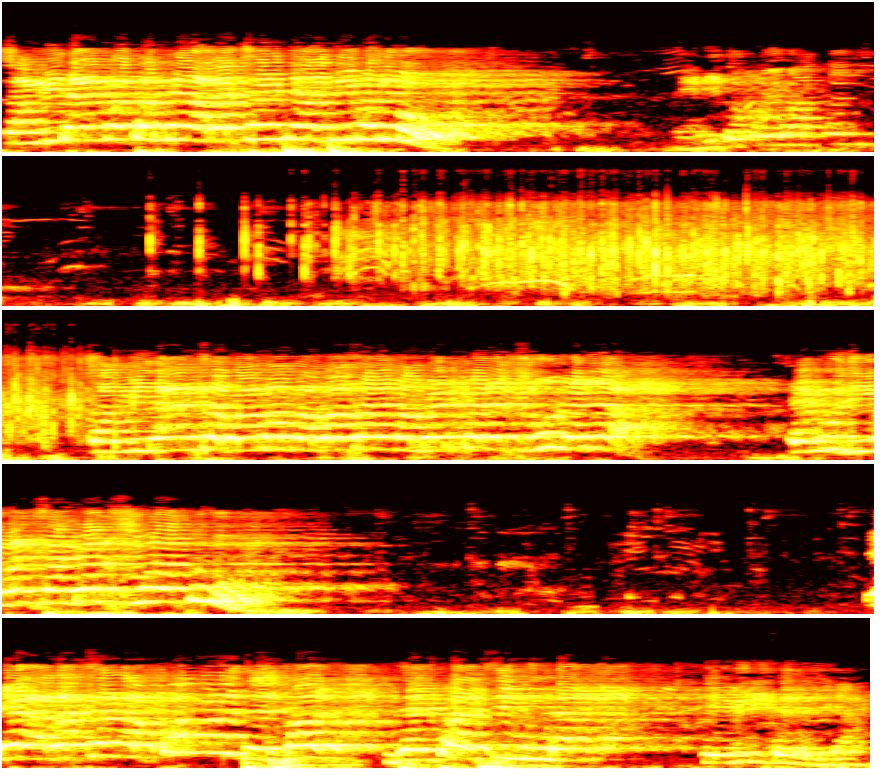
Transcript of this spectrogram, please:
સંવિધાનમાં તમને આરક્ષણ ક્યાંથી સંવિધાન બાબા સાહેબ આંબેડકરે શું કર્યા એમનું જીવન સંઘર્ષ શું હતું? એ આરક્ષણ આપવા જયપાલ જયપાલસિંહ મુંડા કેવી રીતે લડ્યા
